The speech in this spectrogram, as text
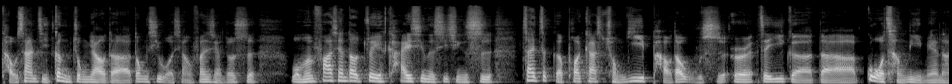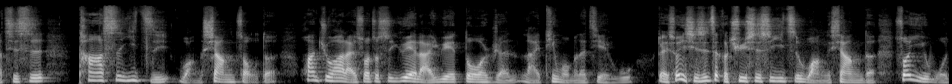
头三集更重要的东西，我想分享就是我们发现到最开心的事情是在这个 podcast 从一跑到五十二这一个的过程里面呢，其实。它是一直往上走的，换句话来说，就是越来越多人来听我们的节目。对，所以其实这个趋势是一直往上的。所以我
